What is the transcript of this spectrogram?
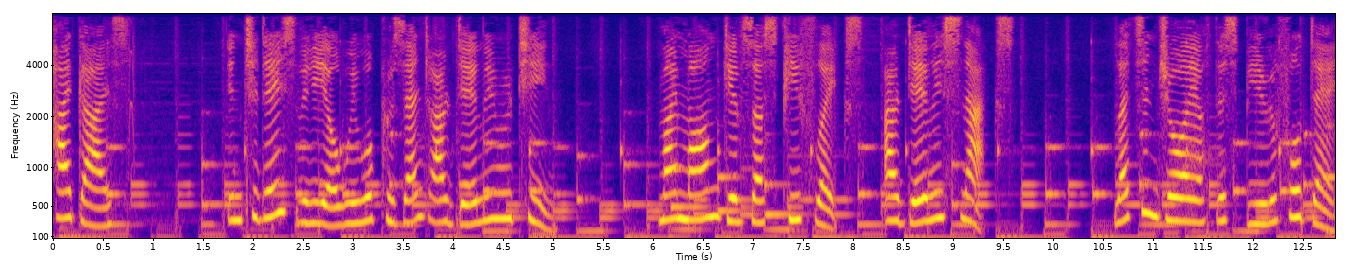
Hi guys! In today's video we will present our daily routine. My mom gives us pea flakes, our daily snacks. Let's enjoy of this beautiful day.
